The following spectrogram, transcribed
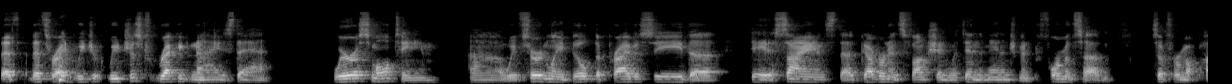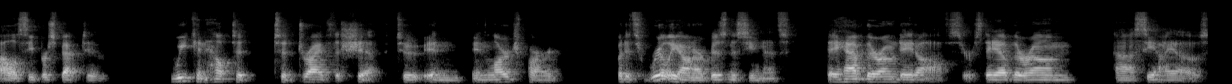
that's that's right. We ju- we just recognize that we're a small team. Uh, we've certainly built the privacy, the data science, the governance function within the management performance hub. So from a policy perspective, we can help to to drive the ship to in in large part but it's really on our business units they have their own data officers they have their own uh, cios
